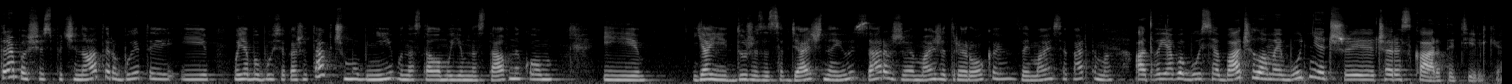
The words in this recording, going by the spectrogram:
Треба щось починати робити. І моя бабуся каже: так, чому б ні? Вона стала моїм наставником, і я їй дуже за це вдячна. І ось зараз вже майже три роки займаюся картами. А твоя бабуся бачила майбутнє чи через карти тільки?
